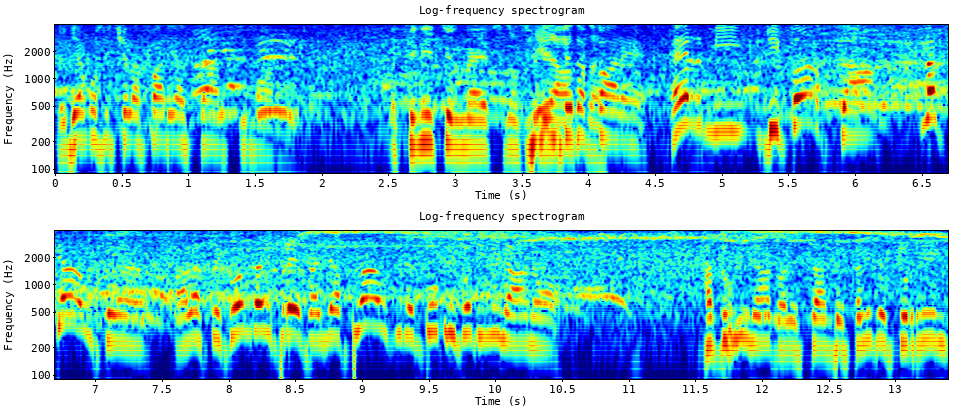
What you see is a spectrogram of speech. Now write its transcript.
Vediamo se ce la fa a rialzarsi Mora. È finito il match, non si Niente da rialza. fare. Ermi di forza. Knockout alla seconda ripresa. Gli applausi del pubblico di Milano. Ha dominato Alessandro, è salito sul ring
